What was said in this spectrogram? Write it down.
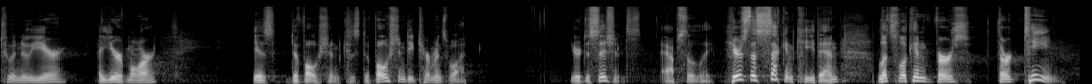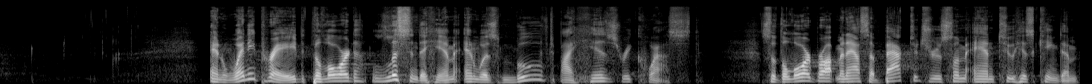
to a new year, a year more, is devotion, because devotion determines what? Your decisions. Absolutely. Here's the second key then. Let's look in verse 13. And when he prayed, the Lord listened to him and was moved by his request. So the Lord brought Manasseh back to Jerusalem and to his kingdom.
